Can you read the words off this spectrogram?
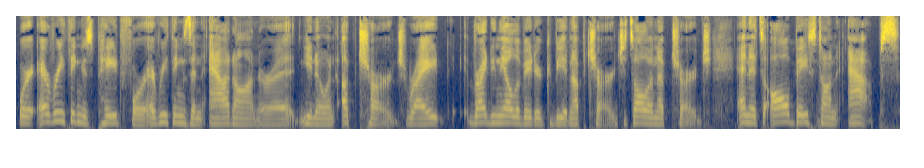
where everything is paid for. Everything's an add-on or a, you know, an upcharge, right? Riding the elevator could be an upcharge. It's all an upcharge. And it's all based on apps.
